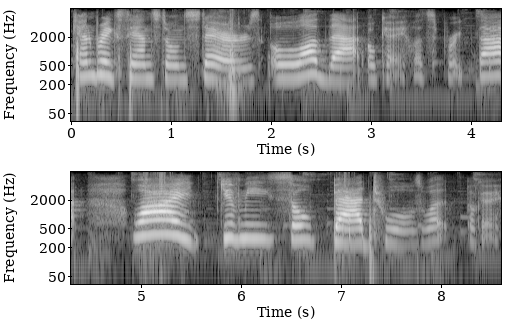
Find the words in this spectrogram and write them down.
Can break sandstone stairs. Love that. Okay, let's break that. Why give me so bad tools? What? Okay.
